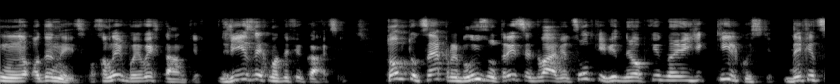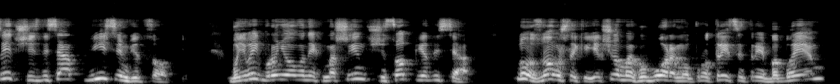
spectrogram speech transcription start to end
м, одиниць, основних бойових танків різних модифікацій. Тобто, це приблизно 32% від необхідної кількості. Дефіцит 68%. Бойових броньованих машин 650. Ну, знову ж таки, якщо ми говоримо про 33 ББМ,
